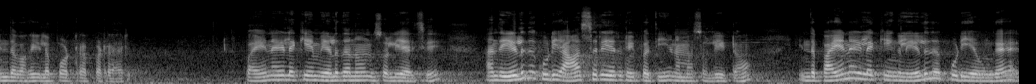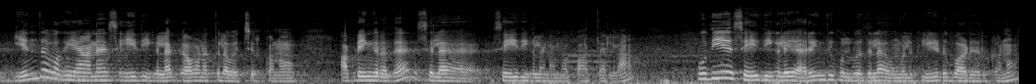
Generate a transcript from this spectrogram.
இந்த வகையில் போற்றப்படுறாரு. பயண இலக்கியம் எழுதணும்னு சொல்லியாச்சு. அந்த எழுதக்கூடிய ஆசிரியர்கள் பற்றியும் நம்ம சொல்லிட்டோம். இந்த பயண இலக்கியங்கள் எழுதக்கூடியவங்க எந்த வகையான செய்திகளை கவனத்தில் வச்சுருக்கணும் அப்படிங்கிறத சில செய்திகளை நம்ம பார்த்துடலாம் புதிய செய்திகளை அறிந்து கொள்வதில் அவங்களுக்கு ஈடுபாடு இருக்கணும்.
